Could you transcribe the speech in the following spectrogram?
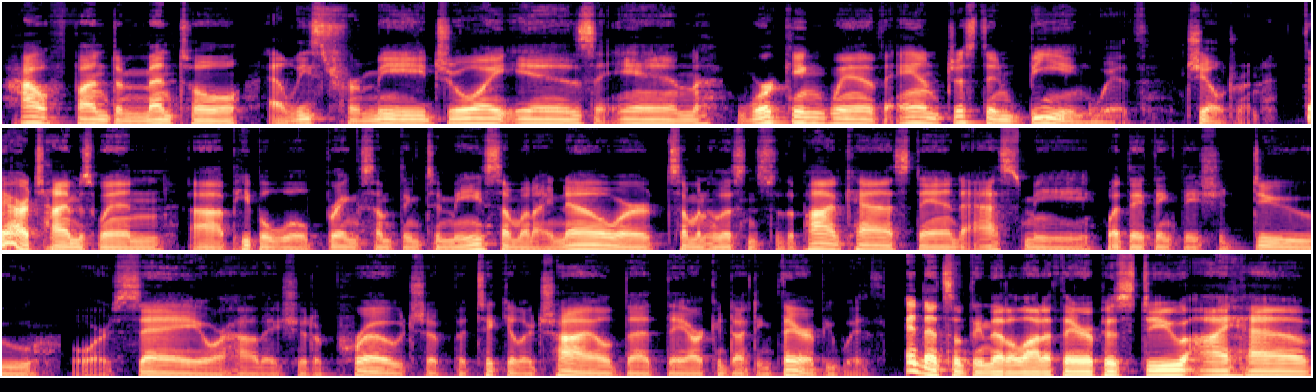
how fundamental, at least for me, joy is in working with and just in being with children. There are times when uh, people will bring something to me, someone I know or someone who listens to the podcast, and ask me what they think they should do or say or how they should approach a particular child that they are conducting therapy with. And that's something that a lot of therapists do. I have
